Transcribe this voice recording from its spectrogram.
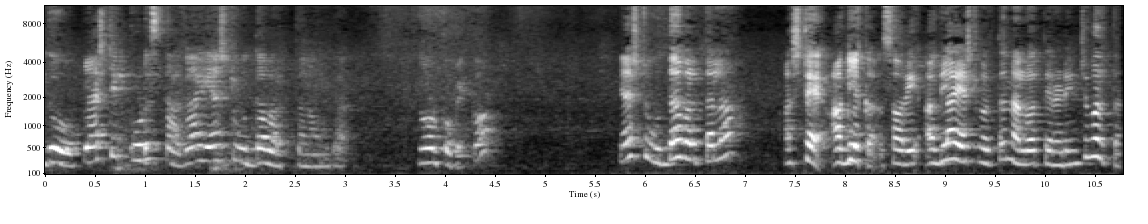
ಇದು ಪ್ಲಾಸ್ಟಿಕ್ ಕೂಡಿಸಿದಾಗ ಎಷ್ಟು ಉದ್ದ ಬರುತ್ತೆ ನಮ್ಗೆ? ನೋಡ್ಕೋಬೇಕು. ಎಷ್ಟು ಉದ್ದ ಬರ್ತಲ್ಲ ಅಷ್ಟೇ, ಅಗ್ಲಕ್ಕೆ ಸಾರಿ ಅಗ್ಲ ಎಷ್ಟು ಬರುತ್ತೆ? ನಲ್ವತ್ತೆರಡು ಇಂಚು ಬರುತ್ತೆ.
